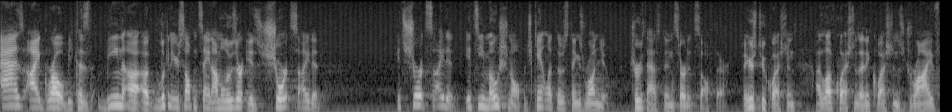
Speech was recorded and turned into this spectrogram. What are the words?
as I grow? Because being a, a, looking at yourself and saying I'm a loser is short sighted. It's short sighted. It's emotional, but you can't let those things run you. Truth has to insert itself there. So here's two questions. I love questions. I think questions drive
